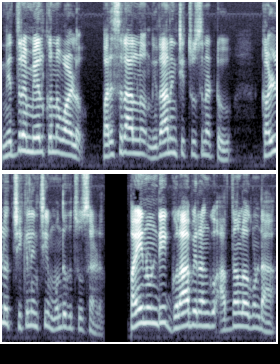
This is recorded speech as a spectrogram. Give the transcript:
నిద్ర మేల్కొన్న వాళ్ళు పరిసరాలను నిదానించి చూసినట్టు కళ్ళు చికిలించి ముందుకు చూశాడు. పైనుండి గులాబీ రంగు అద్దంలో గుండా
